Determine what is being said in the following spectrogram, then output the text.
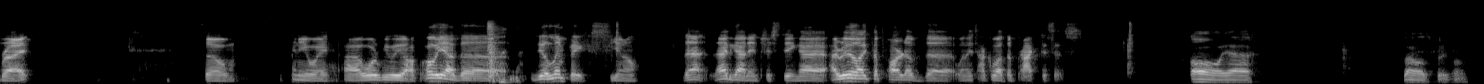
right So anyway, uh, where did we leave off? Oh yeah, the the Olympics. You know that that got interesting. I I really like the part of the when they talk about the practices. Oh yeah, that was pretty fun.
